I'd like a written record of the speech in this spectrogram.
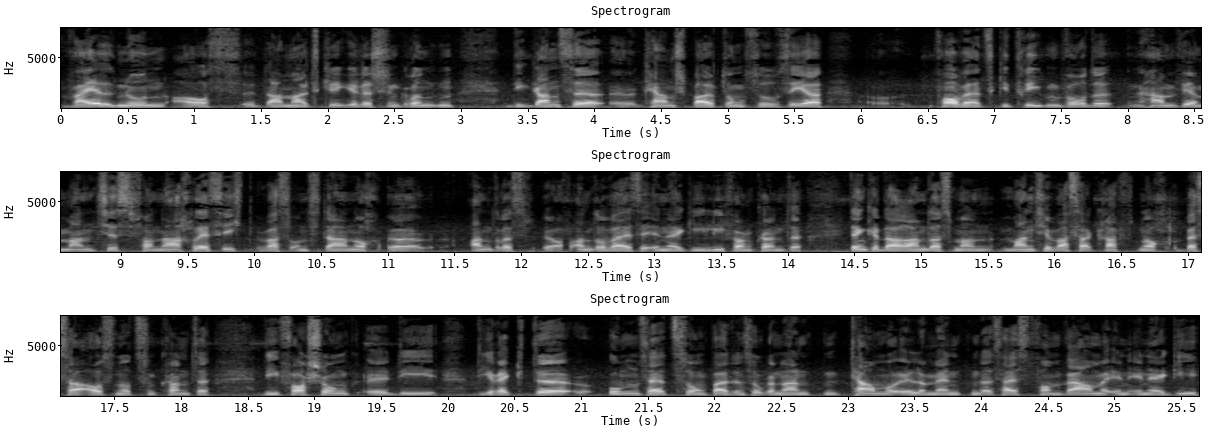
weil nun aus äh, damals kriegerischen Gründen die ganze äh, Kernspaltung so sehr äh, vorwärts getrieben wurde, haben wir manches vernachlässigt, was uns da noch äh, anderes, äh, auf andere Weise Energie liefern könnte. Ich denke daran, dass man manche Wasserkraft noch besser ausnutzen könnte. Die Forschung, äh, die direkte Umsetzung bei den sogenannten Thermoelementen, das heißt von Wärme in Energie.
